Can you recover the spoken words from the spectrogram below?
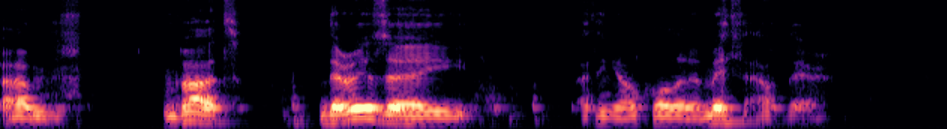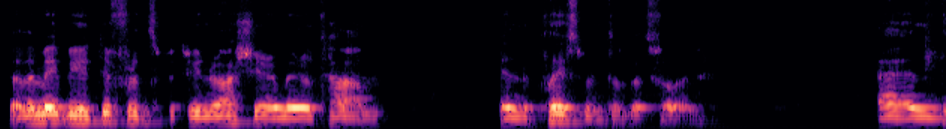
Um, but there is a, I think I'll call it a myth out there, that there may be a difference between Rashi and Rabbeinu Tam in the placement of the tefillin. And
